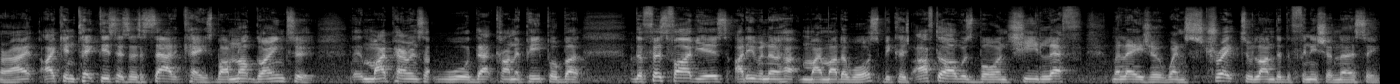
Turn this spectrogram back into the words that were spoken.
all right, I can take this as a sad case, but I'm not going to. My parents were that kind of people, but the first five years, I didn't even know how my mother was because after I was born, she left Malaysia, went straight to London to finish her nursing.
